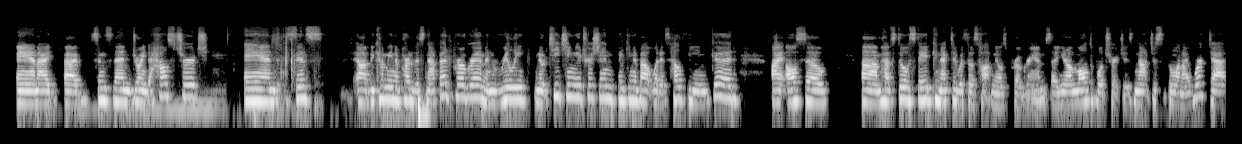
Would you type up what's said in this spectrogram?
and I, i've since then joined a house church and since uh, becoming a part of the snap ed program and really you know teaching nutrition thinking about what is healthy and good I also um, have still stayed connected with those hot meals programs. Uh, you know, multiple churches, not just the one I worked at,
